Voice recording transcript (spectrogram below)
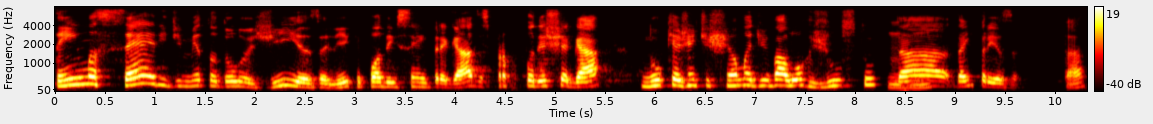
tem uma série de metodologias ali que podem ser empregadas para poder chegar no que a gente chama de valor justo uhum. da, da empresa. Tá?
